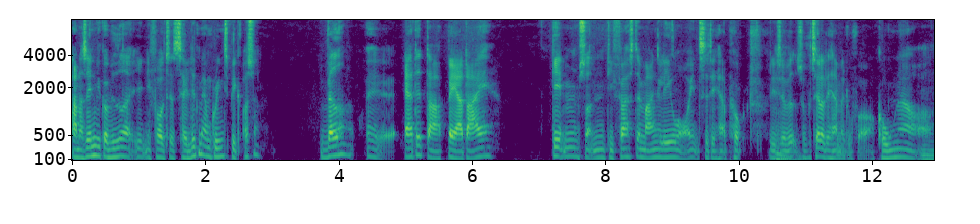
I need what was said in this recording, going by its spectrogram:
Anders, inden vi går videre ind i forhold til at tale lidt mere om Greenspeak også, hvad øh, er det, der bærer dig gennem sådan de første mange leveår ind til det her punkt? Fordi så jeg ved, så fortæller det her med, at du får kone og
